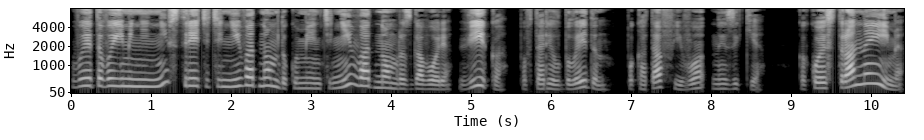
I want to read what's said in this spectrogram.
«Вы этого имени не встретите ни в одном документе, ни в одном разговоре». «Вика», — повторил Блейден, покатав его на языке. «Какое странное имя.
